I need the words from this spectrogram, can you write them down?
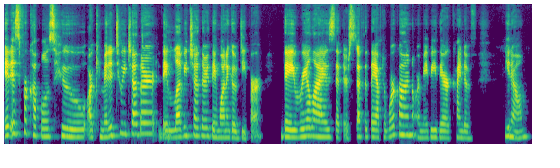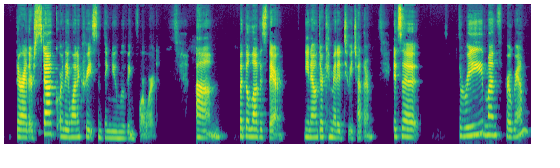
it is for couples who are committed to each other, they love each other, they want to go deeper. They realize that there's stuff that they have to work on or maybe they're kind of, you know, they're either stuck or they want to create something new moving forward. Um, but the love is there. You know, they're committed to each other. It's a three month program,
